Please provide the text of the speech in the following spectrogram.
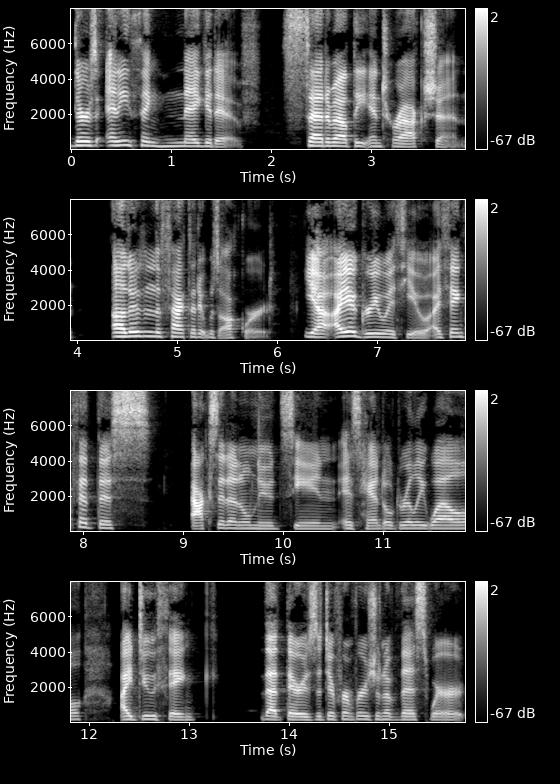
there's anything negative said about the interaction other than the fact that it was awkward. Yeah, I agree with you. I think that this accidental nude scene is handled really well. I do think that there's a different version of this where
